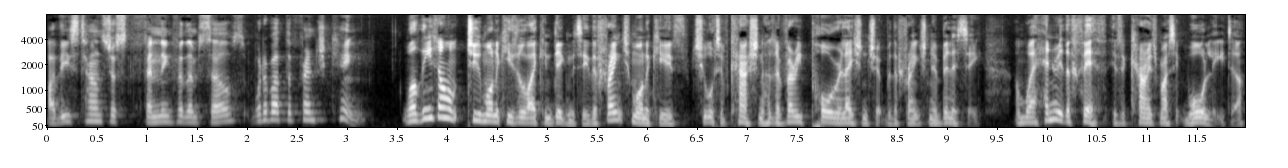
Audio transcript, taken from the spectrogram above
Are these towns just fending for themselves? What about the French king? Well, these aren't two monarchies alike in dignity. The French monarchy is short of cash and has a very poor relationship with the French nobility. And where Henry V is a charismatic war leader,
